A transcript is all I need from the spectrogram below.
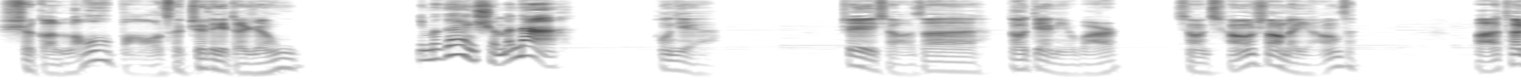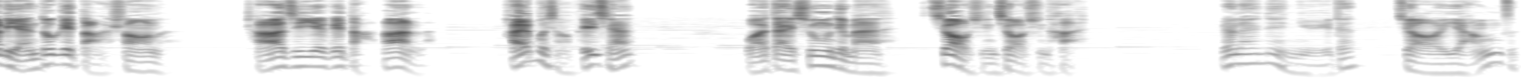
是个老鸨子之类的人物。你们干什么呢？红姐，这小子到店里玩，想强上了杨子，把他脸都给打伤了，茶几也给打烂了，还不想赔钱。我带兄弟们教训教训他。原来那女的叫杨子，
